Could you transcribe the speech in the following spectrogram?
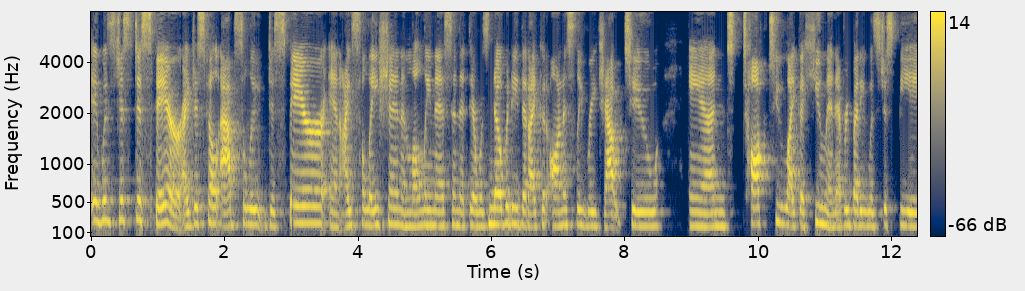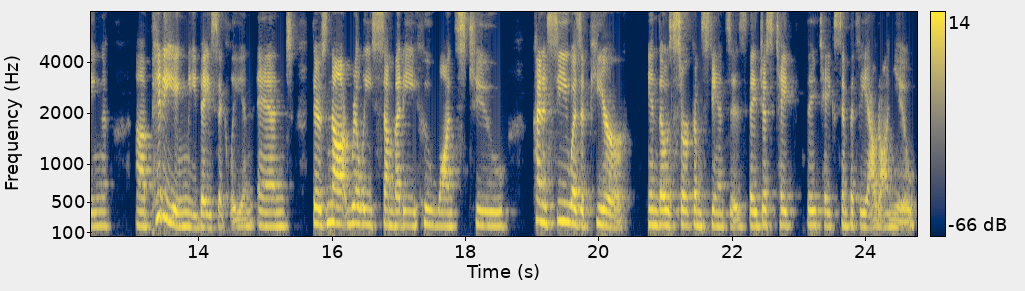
it was just despair. I just felt absolute despair and isolation and loneliness and that there was nobody that I could honestly reach out to and talk to like a human. Everybody was just being uh, pitying me basically and and there's not really somebody who wants to kind of see you as a peer in those circumstances. They just take they take sympathy out on you.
